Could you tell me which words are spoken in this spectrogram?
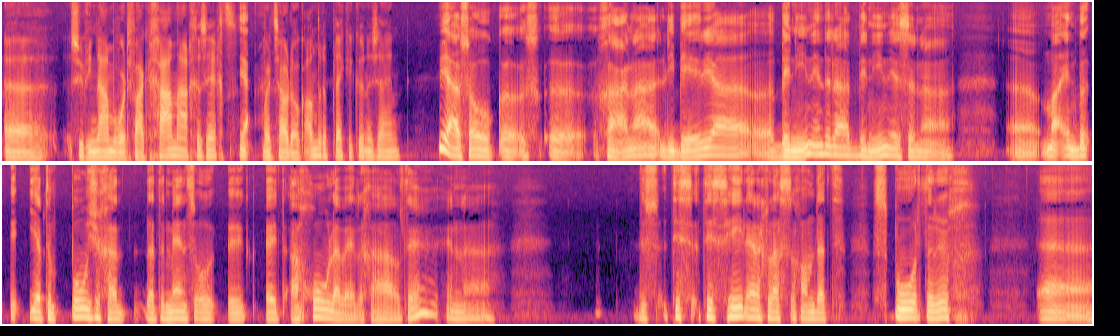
eh, Suriname wordt vaak Ghana gezegd, Ja. maar het zouden ook andere plekken kunnen zijn. ja zo ook eh, eh, Ghana, Liberia, Benin inderdaad. Benin is een... maar in, je hebt een poosje gehad dat de mensen ook uit, Angola werden gehaald. Hè? En, eh, dus het is, het is heel erg lastig om dat spoor terug... eh,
